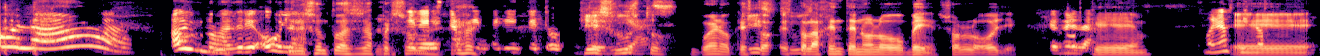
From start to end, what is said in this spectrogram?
¡Hola! ¡Ay, madre! Hola. ¿Quiénes son todas esas personas? ¡Qué susto! Bueno, que esto, esto la gente no lo ve, solo lo oye. Es verdad. Que, bueno, sí, eh,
